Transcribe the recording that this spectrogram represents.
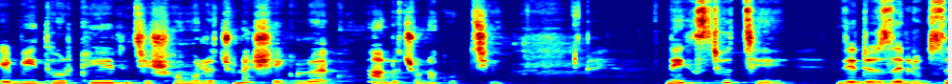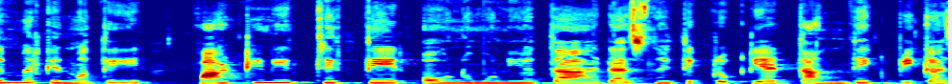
এই বিতর্কের যে সমালোচনা, সেগুলো এখন আলোচনা করছি। নেক্সট হচ্ছে যে রোজা লুক্সেমবার্গের মতে পার্টি নেতৃত্বের অনমনীয়তা রাজনৈতিক প্রক্রিয়ার দ্বান্দ্বিক বিকাশ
